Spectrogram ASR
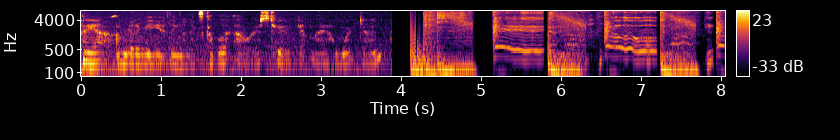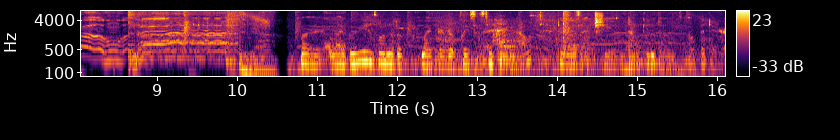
so yeah, I'm gonna be using the next couple of hours to get my homework done. But library is one of my favorite places to hang out. There is actually a Dunkin' Donuts over there,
